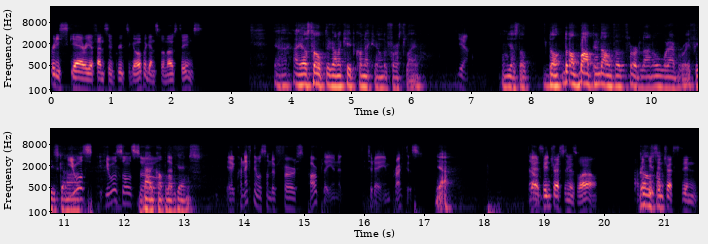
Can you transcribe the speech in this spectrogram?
pretty scary offensive group to go up against for most teams. Yeah, I just hope they're gonna keep connecting on the first line. Yeah. And just don't don't, don't bump him down to the third line or whatever if he's gonna He was he was also bad couple the of games. Yeah, Konecny was on the first power play unit today in practice. Yeah. That yeah, it's be interesting as well. I think Goes it's up. interesting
